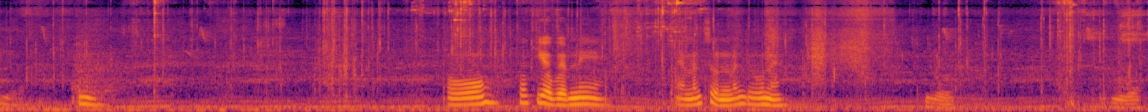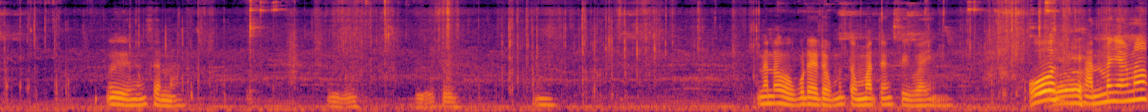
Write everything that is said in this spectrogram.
เกี่ยวไว้ยังเกี่ยวอืมโอ้เขาเกี่ยวแบบนี้ให้มันสุนมันอยู่น่ะเกี่ยวเกี่ยวเออทั้งสันนะเออเดี๋ยวไปมันเอาออกบ่ได้ดอกมันต้องมัดจังสีไว้นะโอ้ยหันมายังเนาะ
